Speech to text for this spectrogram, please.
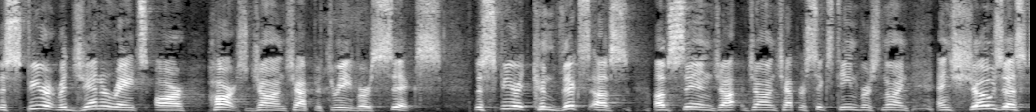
The Spirit regenerates our hearts, John chapter 3, verse 6. The Spirit convicts us of sin, John chapter 16, verse 9, and shows us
